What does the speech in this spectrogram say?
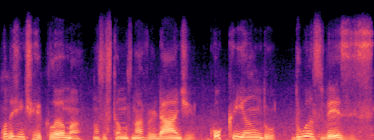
quando a gente reclama, nós estamos, na verdade, co-criando duas vezes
